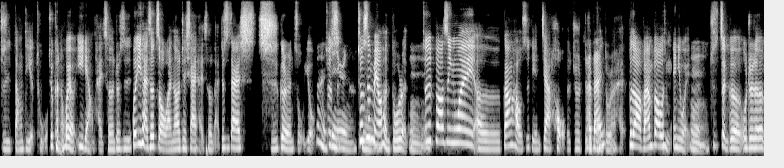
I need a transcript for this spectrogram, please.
就是当地的图，就可能会有一两台车，就是会一台车走完，然后就下一台车来，就是大概十十个人左右，很幸运啊，就是没有很多人，嗯就是不知道是因为。因为呃刚好是年假后，就就很多人还不知道，反正不知道为什么。Anyway，嗯，就是整个我觉得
